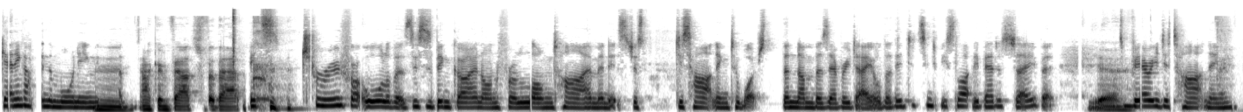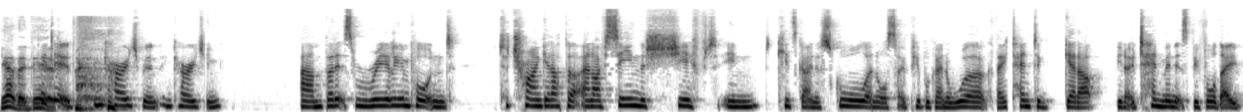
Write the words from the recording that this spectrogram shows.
getting up in the morning. Mm, I can vouch for that. it's true for all of us. This has been going on for a long time, and it's just disheartening to watch the numbers every day, although they did seem to be slightly better today, but yeah. it's very disheartening. Yeah, they did. They did. Encouragement, encouraging. Um, but it's really important to try and get up. And I've seen the shift in kids going to school and also people going to work. They tend to get up, you know, 10 minutes before they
